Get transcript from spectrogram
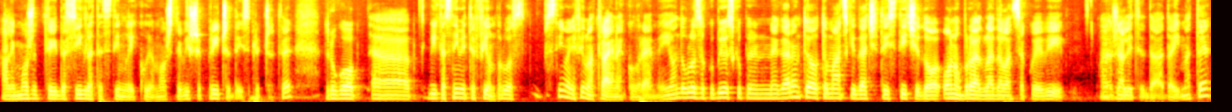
Ali možete i da se igrate s tim likovima, možete više priče da ispričate. Drugo, uh, vi kad snimite film, prvo, snimanje filma traje neko vreme i onda ulazak u bioskop ne garantuje automatski da ćete istići do onog broja gledalaca koje vi želite da, da imate.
